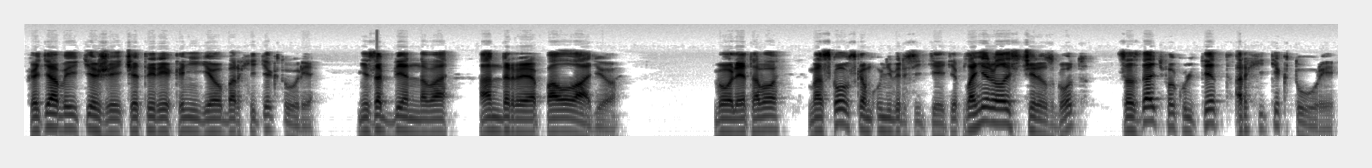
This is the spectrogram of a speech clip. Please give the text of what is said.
хотя бы те же четыре книги об архитектуре незабвенного Андреа Палладио. Более того, в Московском университете планировалось через год создать факультет архитектуры.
